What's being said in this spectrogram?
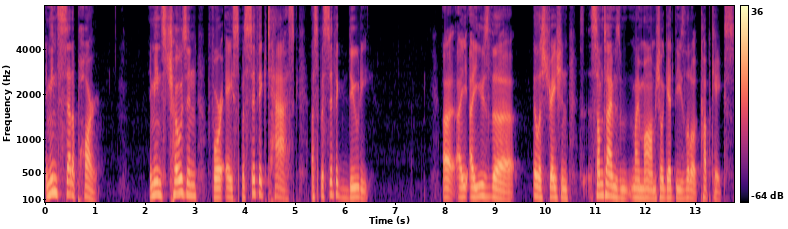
it means set apart, it means chosen for a specific task, a specific duty. Uh, I, I use the illustration. Sometimes my mom, she'll get these little cupcakes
